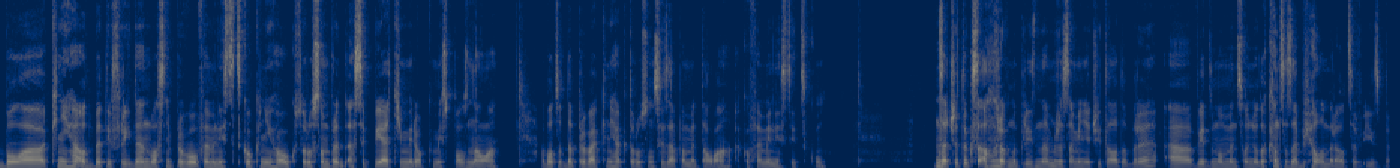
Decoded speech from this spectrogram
bola kniha od Betty Friedan vlastne prvou feministickou knihou, ktorú som pred asi 5 rokmi spoznala. A bola to teda prvá kniha, ktorú som si zapamätala ako feministickú. Na začiatok sa ale rovno priznám, že sa mi nečítala dobre a v jeden moment som ňou dokonca zabíjala mravce v izbe.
